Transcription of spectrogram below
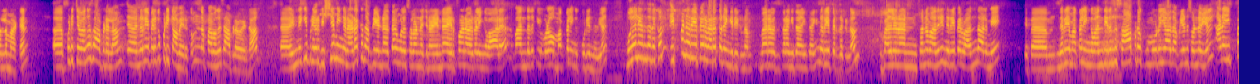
சொல்ல மாட்டேன். பிடிச்சவங்க சாப்பிடலாம். நிறைய பேருக்கு பிடிக்காம இருக்கும். அப்ப அவங்க சாப்பிட வேண்டாம். இன்னைக்கு இப்படி ஒரு விஷயம் இங்க நடக்குது அப்படின்றத உங்களை சொல்ல நினைச்சேன் ஏன்டா இர்ஃபான் அவர்கள் இங்க வார வந்ததுக்கு இவ்வளவு மக்கள் இங்க கூடியிருந்தவர்கள் முதல் இருந்ததுக்கும் இப்ப நிறைய பேர் வர தொடங்கி இருக்கணும். வர தொடங்கி தொடங்கி தொடங்கி நிறைய பேர் இருக்கணும். இப்ப அதுல நான் சொன்ன மாதிரி நிறைய பேர் வந்தாலுமே இப்ப நிறைய மக்கள் இங்க வந்து இருந்து சாப்பிட முடியாது அப்படின்னு சொன்னவியல். ஆனா இப்ப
